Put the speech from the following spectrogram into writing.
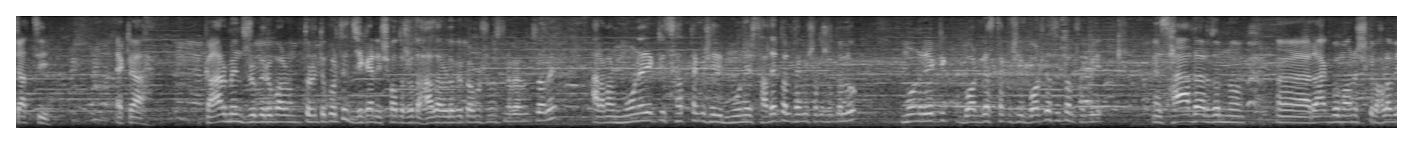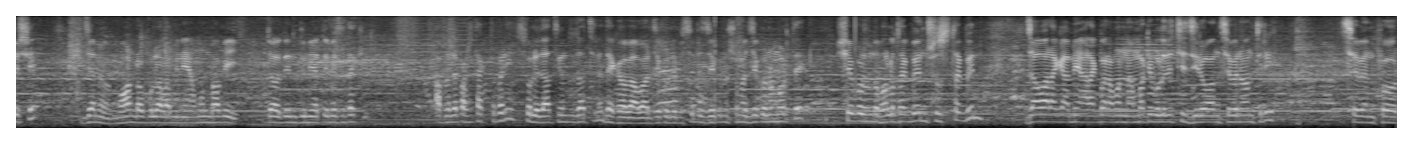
চাচ্ছি একটা গার্মেন্টস রূপে রূপান্তরিত করতে, যেখানে শত শত হাজার লোকের কর্মসংস্থানের ব্যবস্থা হবে। আর আমার মনের একটি ছাদ থাকবে, সেই মনের ছাদের তল থাকবে শত শত লোক। মনের একটি বটগাছ থাকবে, সেই বটগাছের তল থাকবে ছায়া দেওয়ার জন্য রাখব মানুষকে ভালোবেসে। যেন মহান রব্বুল আলমিনে এমনভাবেই যতদিন দুনিয়াতে বেঁচে থাকি, আপনাদের পাশে থাকতে পারি। চলে যাচ্ছি কিন্তু যাচ্ছি না, দেখা হবে আবার যে কোনো এপিসোডে যে কোনো সময় যে কোনো মুহূর্তে। সে পর্যন্ত ভালো থাকবেন, সুস্থ থাকবেন। যাওয়ার আগে আমি আরেকবার আমার নাম্বারটি বলে দিচ্ছি, zero one seven one three seven four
